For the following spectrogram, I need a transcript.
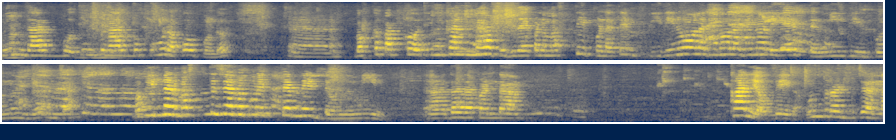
ಮೀನು ಅರ್ಬು ತಿಂಪಿನ ಅರ್ಬು ಪೂರ ಕೋಪುಂಡು. ಬೊಕ್ಕ ಪಕ್ಕ ತಿನ್ಕಂಡ ಹಾಕುದು. ದಯಪಂಡ ಮಸ್ತ್ ಇಪ್ಪುಂಡತೆ ದಿನೋಲ ದಿನೋಲ ದಿನೋಲ ಏತ್ ಮೀನ್ ತಿನ್ಕೊಂಡು ಒಂದು ಅಂಚ. ಬೊಕ್ಕ ಇಲ್ಲ ಮಸ್ತ್ ಜನ ಪೂರ ಇತ್ತರ್ನೆ ಇಡ್ಡೆ ಒಂದು ಮೀನ್. ದಾದ ಪಂಡ. ಖಾಲಿ ಅವು ಬೇಗ. ಒಂದು ರಡ್ ಜನ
